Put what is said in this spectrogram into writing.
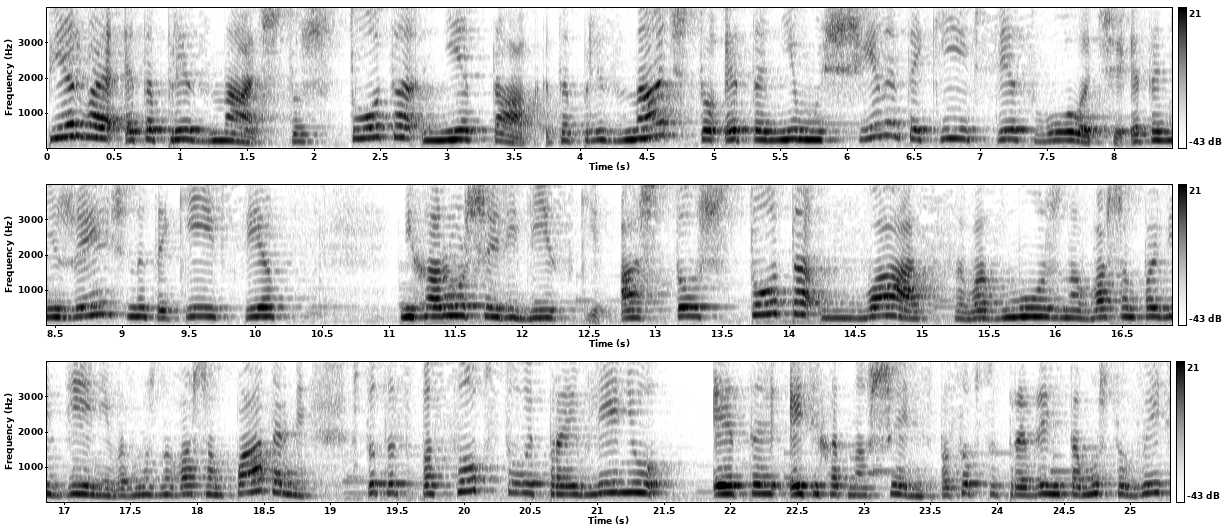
Первое – это признать, что что-то не так. Это признать, что это не мужчины такие все сволочи, это не женщины такие все нехорошие редиски, а что что-то в вас, возможно, в вашем поведении, возможно, в вашем паттерне, что-то способствует проявлению это, этих отношений, способствует проявлению тому, что вы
